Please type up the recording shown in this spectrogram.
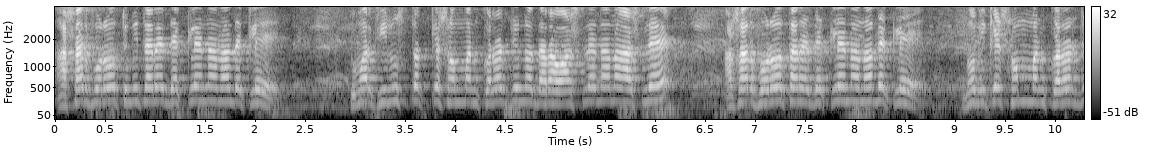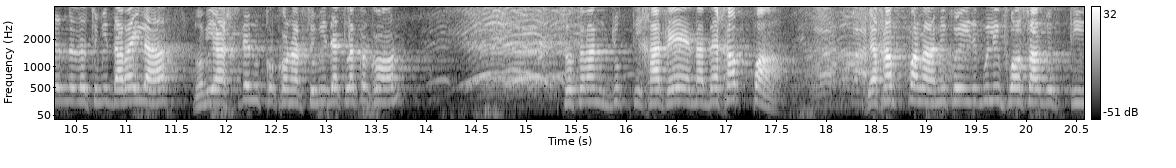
আসার পরেও তুমি তারে দেখলে না না দেখলে? তোমার ফিরুস্তাদকে সম্মান করার জন্য দাঁড়াও, আসলে না না আসলে? আসার পরও তারে দেখলে না না দেখলে? নবীকে সম্মান করার জন্য যে তুমি দাঁড়াইলা, নবী আসলেন কখন আর তুমি দেখলা কখন? সুতরাং যুক্তি খাটে না বেখাপ্পা? বেখাপ্পা না, আমি কই এগুলি ফসা যুক্তি?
